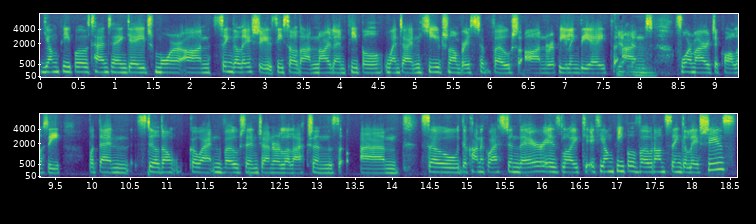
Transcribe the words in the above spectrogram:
young people tend to engage more on single issues. You saw that in Ireland, people went out in huge numbers to vote on repealing the eighth Yeah. and for marriage equality but then still don't go out and vote in general elections. Um, so the kind of question there is like if young people vote on single issues,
